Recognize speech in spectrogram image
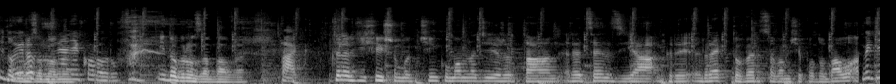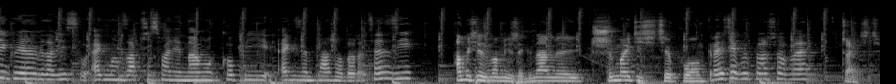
I no i rozróżnianie zabawę. kolorów. I dobrą zabawę. tak. Tyle w dzisiejszym odcinku. Mam nadzieję, że ta recenzja gry Recto Verso Wam się podobała. My dziękujemy wydawnictwu Egmont za przesłanie nam kopii egzemplarza do recenzji. A my się z Wami żegnamy. Trzymajcie się ciepło. Grajcie planszowe. Cześć.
